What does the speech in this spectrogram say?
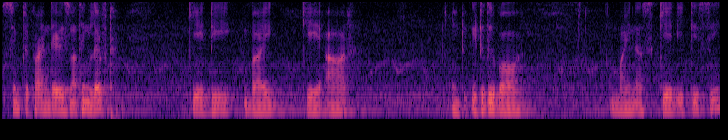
simplify and there is nothing left. Kd by kr into e to the power minus kdtc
